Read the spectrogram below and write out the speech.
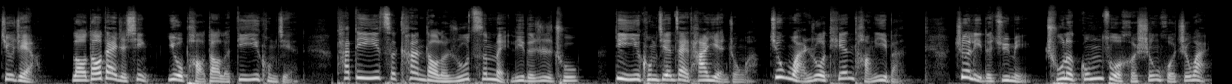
就这样，老刀带着信又跑到了第一空间，他第一次看到了如此美丽的日出。第一空间在他眼中啊，就宛若天堂一般。这里的居民除了工作和生活之外，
